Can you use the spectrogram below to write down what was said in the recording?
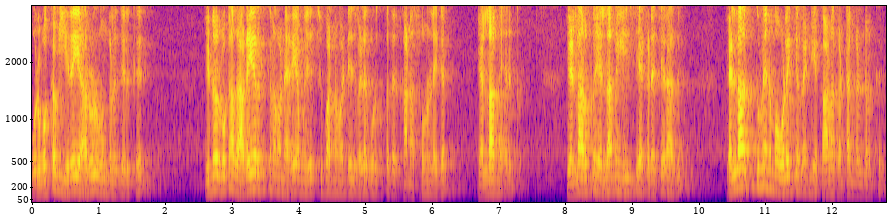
ஒரு பக்கம் இறை அருள் உங்களுக்கு இருக்குது இன்னொரு பக்கம் அதை அடையிறதுக்கு நம்ம நிறைய முயற்சி பண்ண வேண்டியது விலை கொடுப்பதற்கான சூழ்நிலைகள் எல்லாமே இருக்குது எல்லாருக்கும் எல்லாமே ஈஸியாக கிடைச்சிடாது எல்லாத்துக்குமே நம்ம உழைக்க வேண்டிய காலகட்டங்கள் இருக்குது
